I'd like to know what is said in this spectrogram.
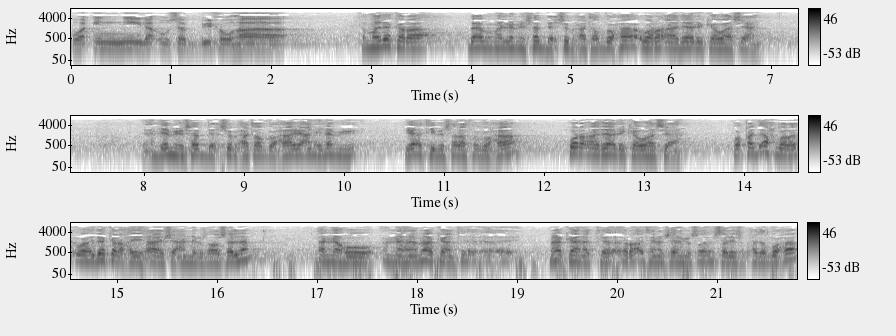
وإني لأسبحها. ثم ذكر باب من لم يسبح سبحة الضحى ورأى ذلك واسعا. يعني لم يسبح سبحة الضحى يعني لم يأتي بصلاة الضحى ورأى ذلك واسعا. وقد أخبر وذكر حديث عائشة عن النبي صلى الله عليه وسلم أنه أنها ما كانت ما كانت رأت نفسها يصلي سبحة الضحى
